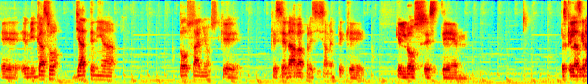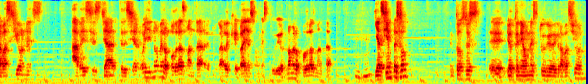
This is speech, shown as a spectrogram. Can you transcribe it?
Eh, en mi caso, ya tenía dos años que, que se daba precisamente que, que los, este, pues que las grabaciones a veces ya te decían, oye, no me lo podrás mandar en lugar de que vayas a un estudio, no me lo podrás mandar. Y así empezó. Entonces eh, yo tenía un estudio de grabación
